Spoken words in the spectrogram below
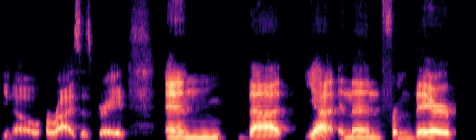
you know arises, great." And that, yeah. And then from there,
